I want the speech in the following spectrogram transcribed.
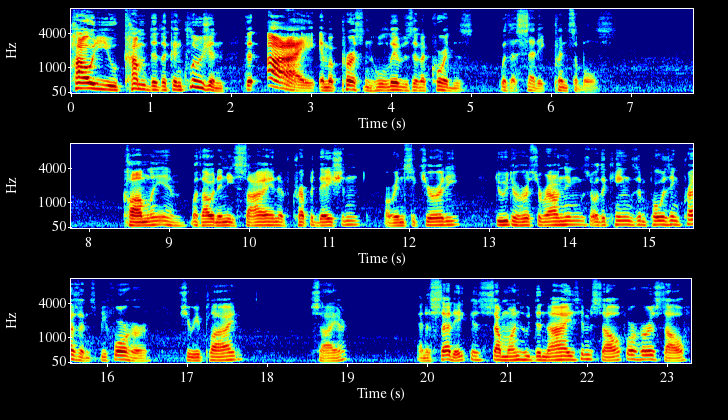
How do you come to the conclusion that I am a person who lives in accordance with ascetic principles? Calmly and without any sign of trepidation or insecurity, due to her surroundings or the king's imposing presence before her, she replied, Sire, an ascetic is someone who denies himself or herself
